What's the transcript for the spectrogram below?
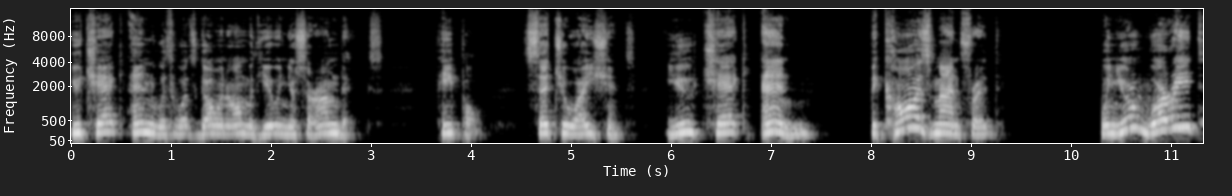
You check in with what's going on with you and your surroundings, people, situations. You check in because, Manfred, when you're worried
